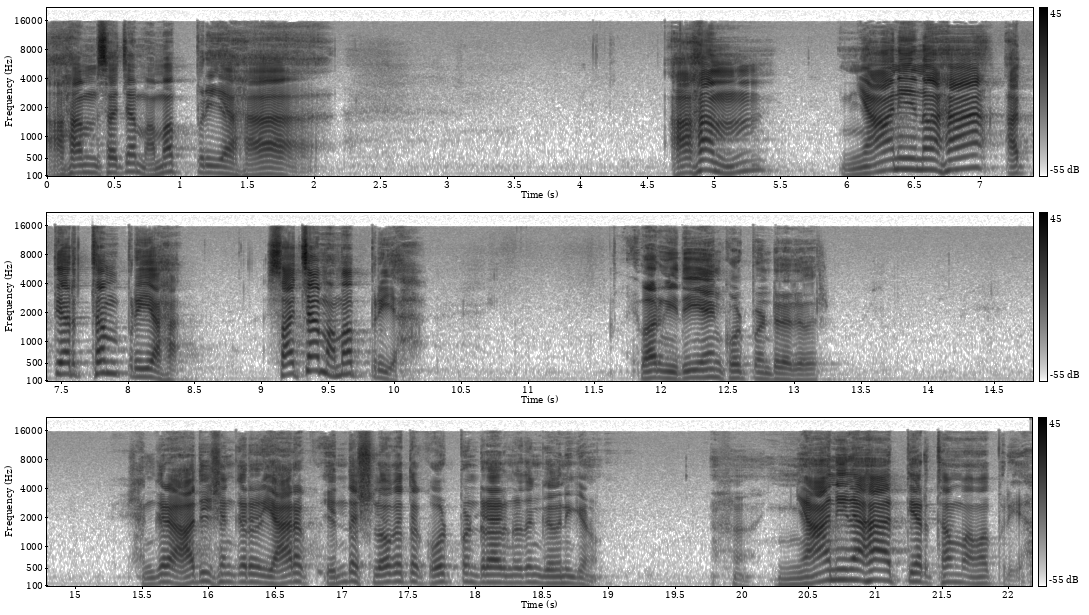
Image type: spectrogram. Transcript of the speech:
அகம் சச்ச மம பிரியா அகம் ஞானினா அத்தியர்த்தம் பிரியா சச்ச மம பிரியா பாருங்க இது ஏன் கோட் பண்ணுறார் அவர்? சங்கர் ஆதிசங்கரர் யாரை எந்த ஸ்லோகத்தை கோட் பண்ணுறாருங்கிறதும் கவனிக்கணும். ஞானினா அத்தியர்த்தம் மம பிரியா.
